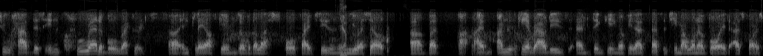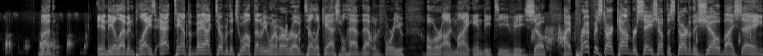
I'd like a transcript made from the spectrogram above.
too have this incredible record uh, in playoff games over the last four or five seasons yep. in the USL. Uh, but I, I'm looking at Rowdies and thinking, okay, that's that's the team I want to avoid as far as possible, as long as possible. Indy 11 plays at Tampa Bay October the 12th. That'll be one of our road telecasts. We'll have that one for you over on my Indy TV. So I prefaced our conversation off the start of the show by saying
